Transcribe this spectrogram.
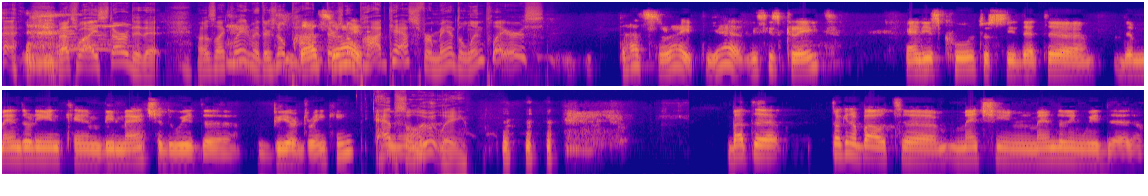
That's why I started it. I was like, wait a minute, there's no pod, there's right. no podcast for mandolin players. That's right. Yeah, this is great. And it's cool to see that uh, the mandolin can be matched with uh, beer drinking. you know? Absolutely. But uh, talking about uh, matching mandolin with uh,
